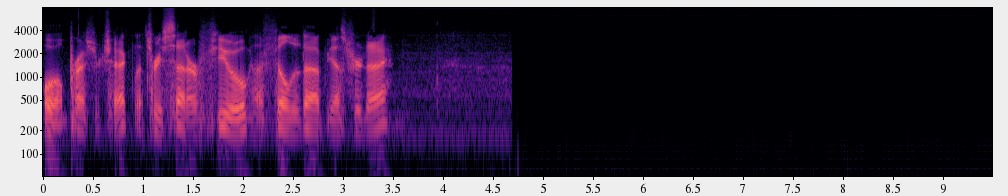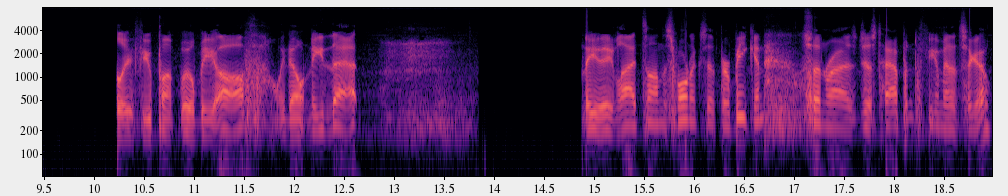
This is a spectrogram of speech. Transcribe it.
Oil pressure check. Let's reset our fuel. I filled it up yesterday. Fuel pump will off. We don't need that. Need any lights on this morning except for beacon. Sunrise just happened a few minutes ago.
